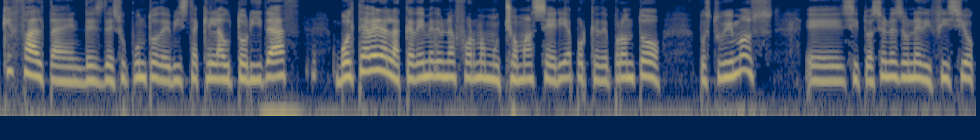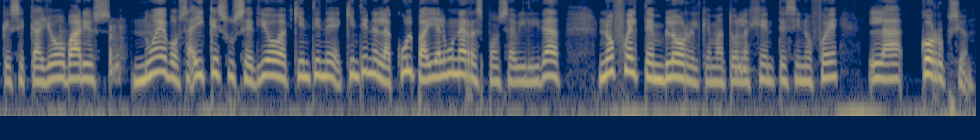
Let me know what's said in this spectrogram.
¿Qué falta en, desde su punto de vista que la autoridad voltee a ver a la academia de una forma mucho más seria? Porque de pronto, pues tuvimos eh, situaciones de un edificio que se cayó, varios nuevos. ¿Ahí qué sucedió? ¿A quién tiene, quién tiene la culpa? ¿Hay alguna responsabilidad? No fue el temblor el que mató a la gente, sino fue la corrupción.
